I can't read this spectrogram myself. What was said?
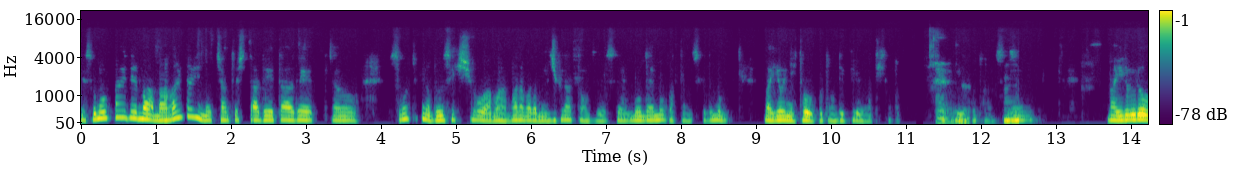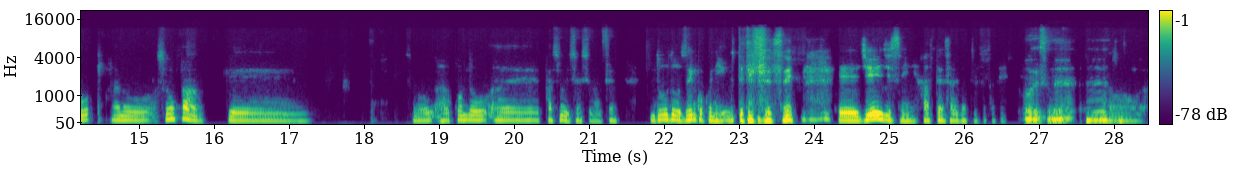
でそのおかげで、まあ、曲がりなりのちゃんとしたデータで、あのその時の分析手法は、まあ、まだまだ未熟だったのでですね、問題も多かったんですけども、まあ、世に問うことができるようになってきたということなんですね。まあ、いろいろ、あの、その間、えーその、あ近藤、えー、勝則先生はですね、堂々全国に打って出てですね、えー、イジスに発展されたということで、そうですね。あの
